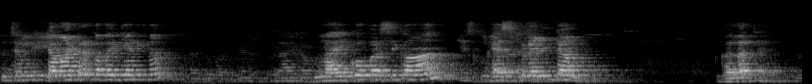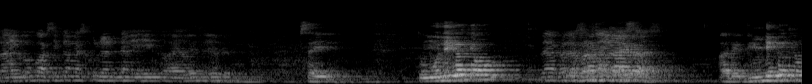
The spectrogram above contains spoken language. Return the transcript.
तो चलिए टमाटर का वैज्ञानिक नाम? Lycopersicon esculentum. गलत है। लाइकोपर्सिकम एस्कुलेंटम यही तो है। सही है। तो मूली का क्या होगा अरे भिंडी का क्या?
